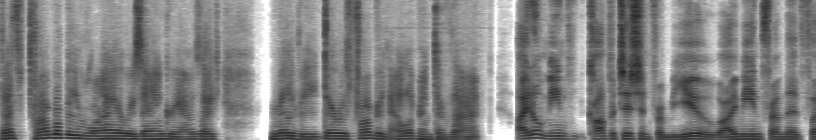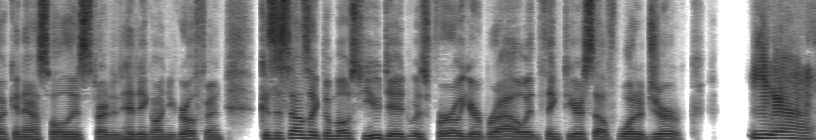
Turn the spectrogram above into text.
That's probably why I was angry. I was like, maybe there was probably an element of that. I don't mean competition from you. I mean from the fucking asshole who started hitting on your girlfriend. Because it sounds like the most you did was furrow your brow and think to yourself, what a jerk. Yeah,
